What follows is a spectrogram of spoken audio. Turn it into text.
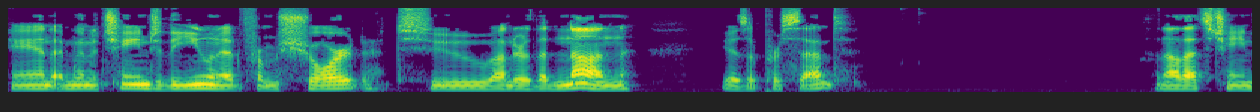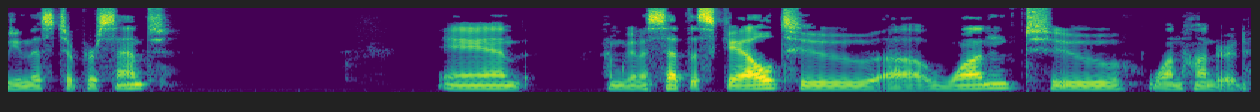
and I'm going to change the unit from short to under the none is a percent. So now that's changing this to percent. And I'm going to set the scale to uh, 1 to 100.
